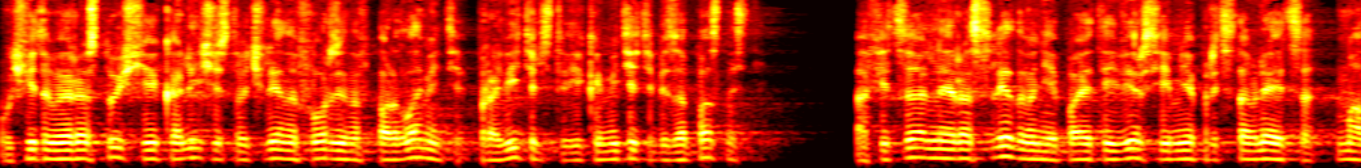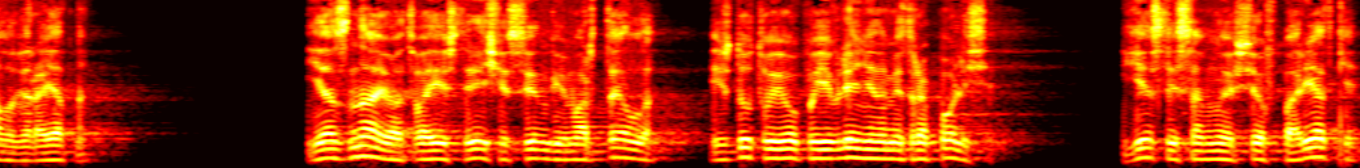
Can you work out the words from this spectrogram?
Учитывая растущее количество членов ордена в парламенте, правительстве и комитете безопасности, официальное расследование по этой версии мне представляется маловероятным. Я знаю о твоей встрече с Ингви Мартелло и жду твоего появления на Метрополисе. Если со мной все в порядке,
